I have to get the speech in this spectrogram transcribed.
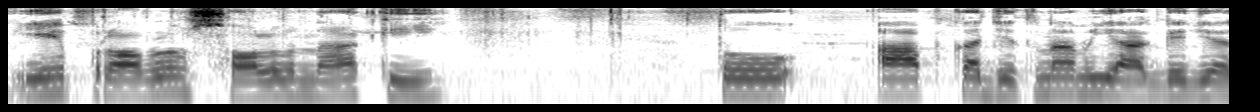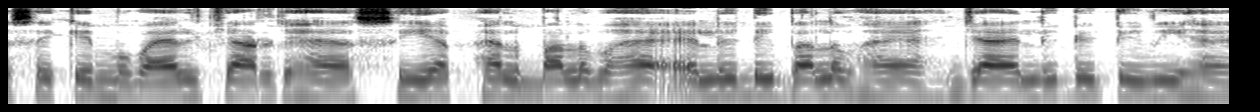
ये प्रॉब्लम सॉल्व ना की तो आपका जितना भी आगे जैसे कि मोबाइल चार्ज है सी एफ़ एल बल्ब है एलईडी बल्ब है, या एलईडी टीवी है,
